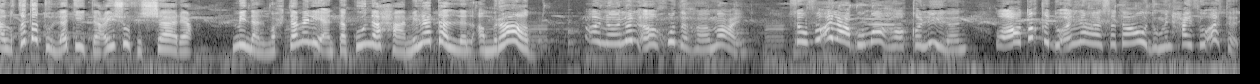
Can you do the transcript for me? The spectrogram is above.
القطط التي تعيش في الشارع من المحتمل أن تكون حاملة للأمراض. أنا لن آخذها معي. سوف ألعب معها قليلا وأعتقد أنها ستعود من حيث أتت.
